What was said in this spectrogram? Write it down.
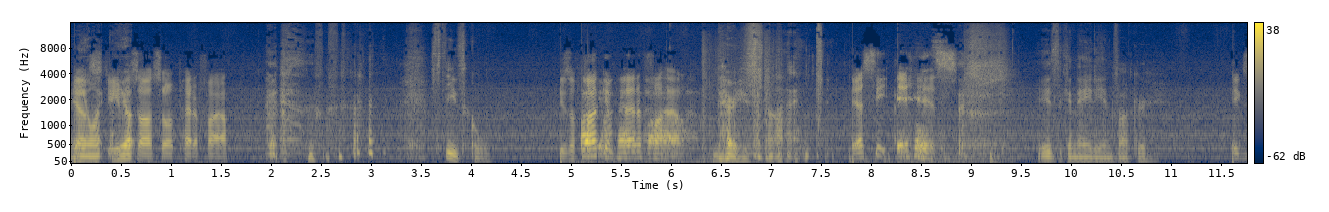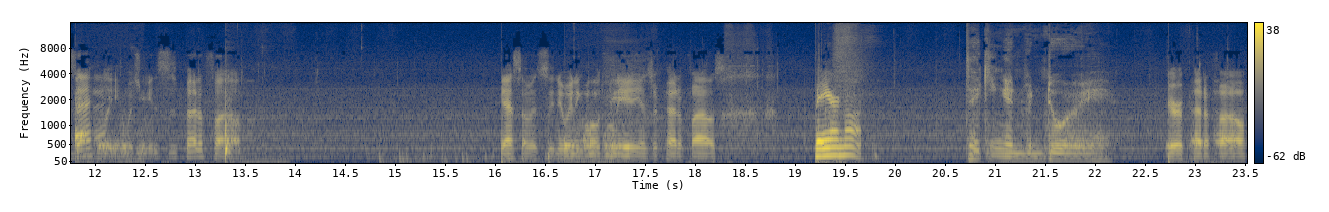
Yeah, Steve is also a pedophile. Steve's cool. He's a fucking pedophile. No, he's not. Yes, he is. He's a Canadian fucker. Exactly, which means he's a pedophile. Yes, I'm insinuating all Canadians are pedophiles. They are not. Taking inventory. You're a pedophile.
